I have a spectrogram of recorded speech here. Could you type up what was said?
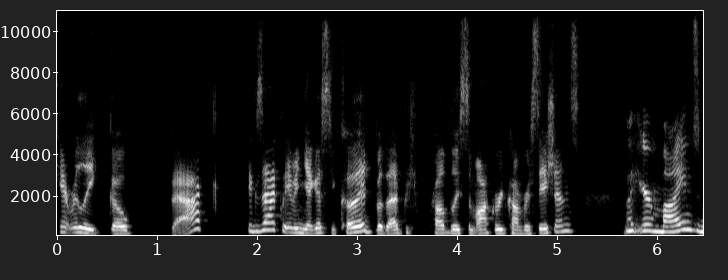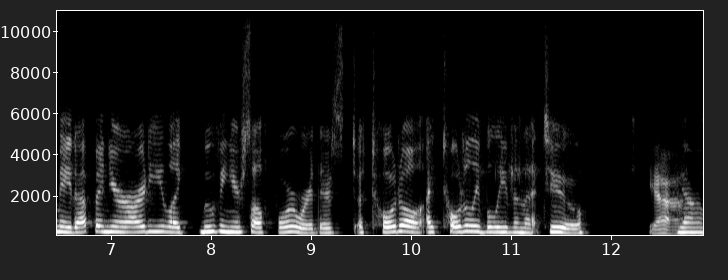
can't really go back exactly. I mean i guess you could but that'd be probably some awkward conversations. But your mind's made up and you're already like moving yourself forward. There's a total i totally believe in that too. Yeah. Yeah.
